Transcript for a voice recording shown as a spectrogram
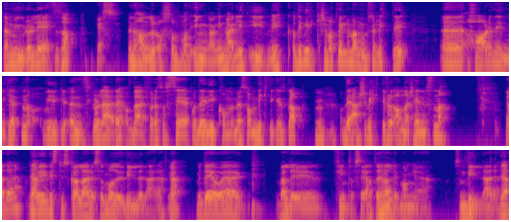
Det er mulig å lese seg opp. Yes. Men det handler også om at inngangen være litt ydmyk. Og det virker som at veldig mange som lytter, eh, har den ydmykheten og virkelig ønsker å lære, og derfor også ser på det vi kommer med som viktig kunnskap. Og det er så viktig for den anerkjennelsen, da. Ja, det er det. Ja. Fordi hvis du skal lære, så må du ville lære. Ja. Men det er jo veldig fint å se at det er veldig mange som vil lære. Ja.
